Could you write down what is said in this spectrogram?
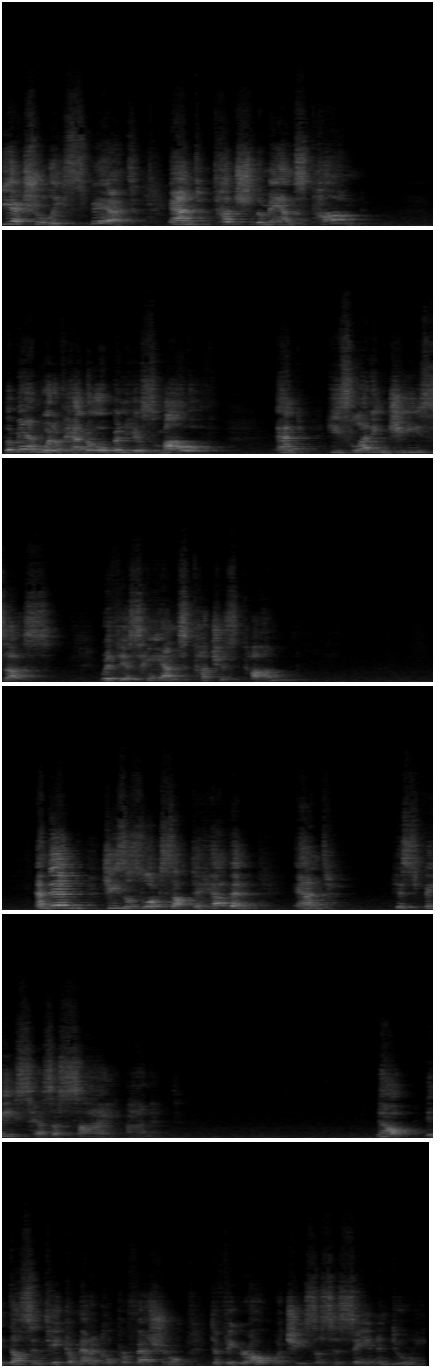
He actually spit and touched the man's tongue. The man would have had to open his mouth. And he's letting Jesus with his hands touch his tongue. And then Jesus looks up to heaven and his face has a sigh on it. Now, it doesn't take a medical professional to figure out what Jesus is saying and doing.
